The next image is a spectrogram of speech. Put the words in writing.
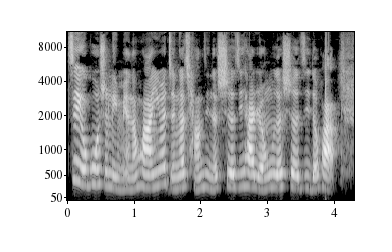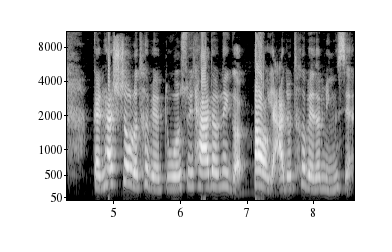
这个故事里面的话，因为整个场景的设计，她人物的设计的话，感觉他瘦了特别多，所以他的那个龅牙就特别的明显，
